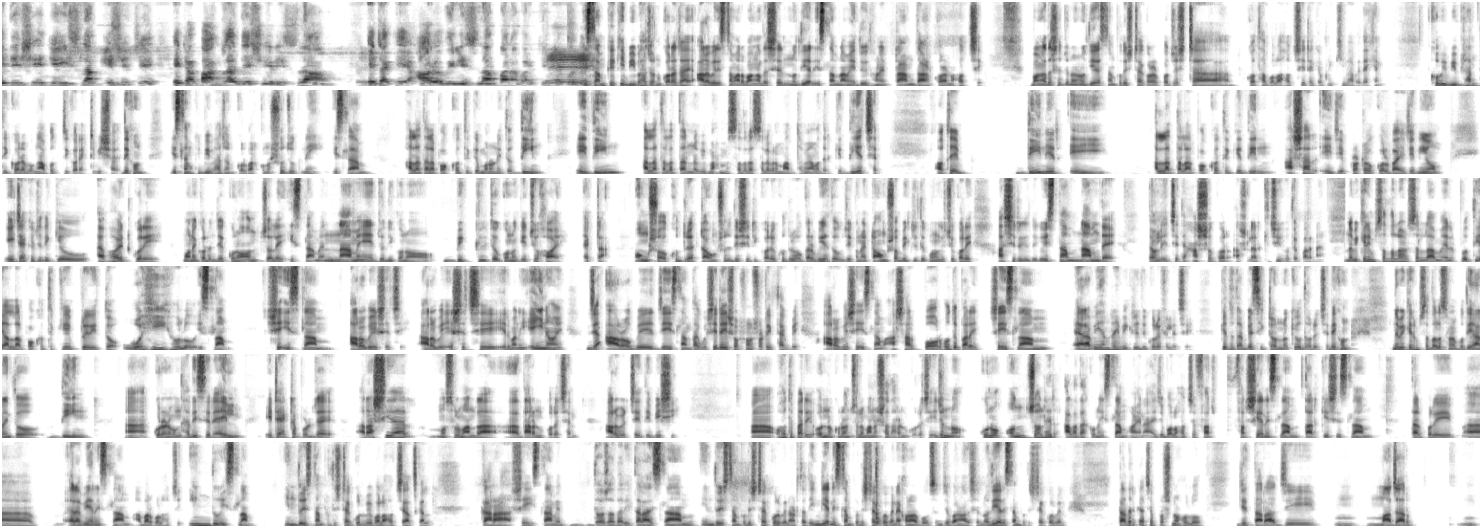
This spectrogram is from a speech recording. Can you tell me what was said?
এদেশে যে ইসলাম এসেছে এটা বাংলাদেশের ইসলাম। এটাকে আরবের ইসলাম বানাবার চেষ্টা করবে। ইসলামকে কি বিভাজন করা যায়? আরবের ইসলাম আর বাংলাদেশের নদিয়ার ইসলাম নামে দুই ধরনের টার্ম দাঁড় করানো হচ্ছে। বাংলাদেশের জন্য নদিয়ার ইসলাম প্রতিষ্ঠা করার প্রচেষ্টা কথা বলা হচ্ছে এটাকে আপনি কীভাবে দেখেন? খুবই বিভ্রান্তিকর এবং আপত্তিকর একটি বিষয়। দেখুন ইসলামকে বিভাজন করবার কোনো সুযোগ নেই। ইসলাম আল্লাহ তালা পক্ষ থেকে মনোনীত দিন। এই দিন আল্লাহ তালা তার নবী মোহাম্মদ সাল্লাহ সাল্লামের মাধ্যমে আমাদেরকে দিয়েছেন। অতএব দিনের এই আল্লাহ তালার পক্ষ থেকে দিন আসার এই যে প্রটোকল বা এই যে নিয়ম এইটাকে যদি কেউ অ্যাভয়েড করে, মনে করেন যে কোনো অঞ্চলে ইসলামের নামে যদি কোনো বিকৃত কোনো কিছু হয়, একটা অংশ, ক্ষুদ্র একটা অংশ যদি সেটি করে, ক্ষুদ্র হোক আর বৃহৎ হোক, যে কোনো একটা অংশ বিকৃত কোনো কিছু করে, আর সেটা যদি কেউ ইসলাম নাম দেয়, তাহলে এর চেয়ে হাস্যকর আসলে আর কিছুই হতে পারে না। নবী করিম সাল্লা সাল্লামের প্রতি আল্লাহর পক্ষ থেকে প্রেরিত ওহি হলো ইসলাম। সে ইসলাম আরবে এসেছে। আরবে এসেছে এর মানে এই নয় যে আরবে যে ইসলাম থাকবে সেটাই সবসময় সঠিক থাকবে। আরবে সে ইসলাম আসার পর হতে পারে সে ইসলাম অ্যারাবিয়ানরাই বিকৃতি করে ফেলেছে, কিন্তু তার বেসিকটা অন্য কেউ ধরেছে। দেখুন, নবী করিম সাল্লাহ আসলামের প্রতি আনিত দিন কোরআন এবং হাদিসের এলম এটা একটা পর্যায়ে রাশিয়ার মুসলমানরা ধারণ করেছেন, আরবের চাইতে বেশি। হতে পারে অন্য কোনো অঞ্চলে মানুষ ধারণ করেছে। এই জন্য কোনো অঞ্চলের আলাদা কোনো ইসলাম হয় না। এই যে বলা হচ্ছে ফার- ফার্সিয়ান ইসলাম, তার্কিশ ইসলাম, তারপরে অ্যারাবিয়ান ইসলাম, আবার বলা হচ্ছে ইন্দো ইসলাম। ইন্দো ইসলাম প্রতিষ্ঠা করবে বলা হচ্ছে আজকাল। কারা সেই ইসলামের ধ্বজাধারী? তারা ইসলাম, ইন্দো ইসলাম প্রতিষ্ঠা করবেন, অর্থাৎ ইন্ডিয়ান ইসলাম প্রতিষ্ঠা করবেন। এখন আর বলছেন যে বাংলাদেশের নদিয়ার ইসলাম প্রতিষ্ঠা করবেন। তাদের কাছে প্রশ্ন হলো যে তারা যে মাজার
